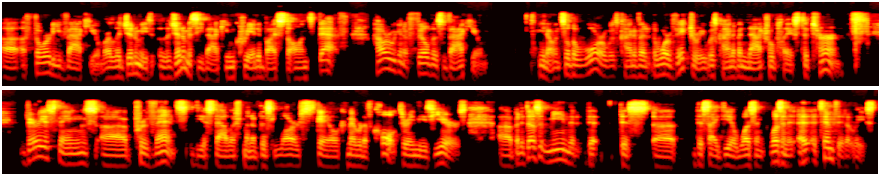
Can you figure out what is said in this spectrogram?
uh, authority vacuum or legitimacy, legitimacy vacuum created by Stalin's death. How are we going to fill this vacuum? You know, and so the war was kind of a, the war victory was kind of a natural place to turn various things uh, prevent the establishment of this large scale commemorative cult during these years. Uh, but it doesn't mean that, that this uh, this idea wasn't wasn't attempted at least.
